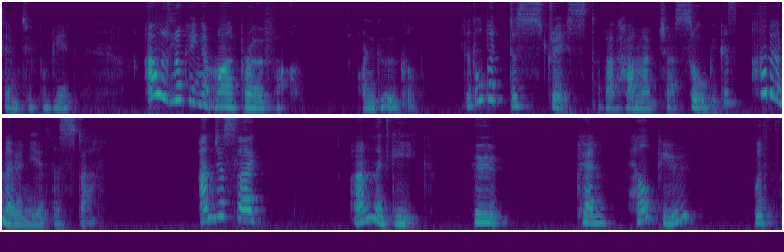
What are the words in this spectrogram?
tend to forget, I was looking at my profile on Google, a little bit distressed about how much I saw because I don't know any of this stuff. I'm just like, I'm the geek who can help you with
